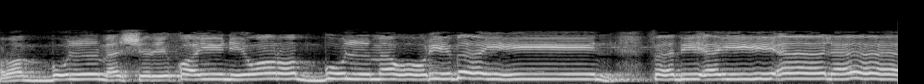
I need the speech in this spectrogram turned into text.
رب المشرقين ورب المغربين فبأي آلاء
